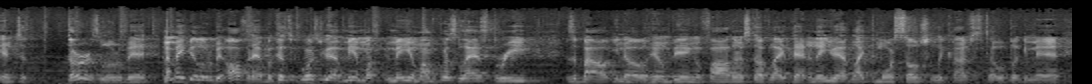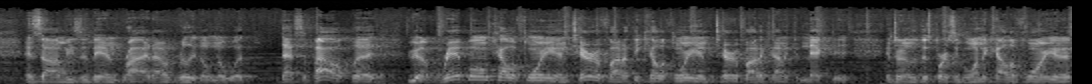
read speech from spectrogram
into thirds a little bit. And I may be a little bit off of that because of course you have me and, Mo- me and your mom. Of course the last three is about, you know, him being a father and stuff like that. And then you have like the more socially conscious stuff with Boogeyman and zombies and then Riot. I really don't know what that's about, but you have Redbone, California, and Terrified. I think California and Terrified are kind of connected in terms of this person going to California,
